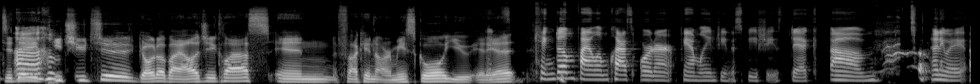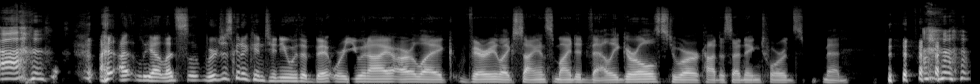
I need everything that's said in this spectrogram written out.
Did they Um, teach you to go to biology class in fucking army school, you idiot? Kingdom, phylum, class, order, family, genus, species, dick. Um. Anyway, uh, I, I, yeah, let's. We're just gonna continue with a bit where you and I are like very like science-minded valley girls who are condescending towards men. oh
